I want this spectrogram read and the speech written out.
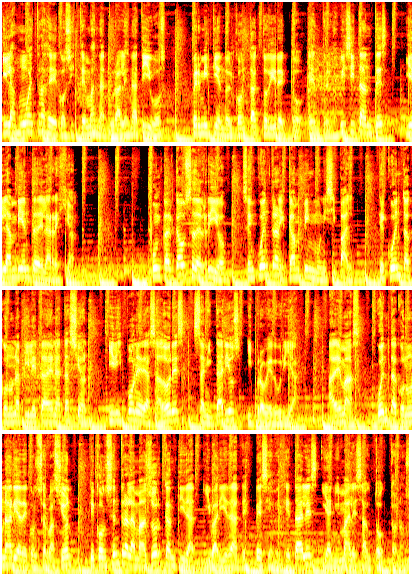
y las muestras de ecosistemas naturales nativos, permitiendo el contacto directo entre los visitantes y el ambiente de la región. Junto al cauce del río se encuentra el camping municipal, que cuenta con una pileta de natación y dispone de asadores, sanitarios y proveeduría. Además, cuenta con un área de conservación que concentra la mayor cantidad y variedad de especies vegetales y animales autóctonos.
